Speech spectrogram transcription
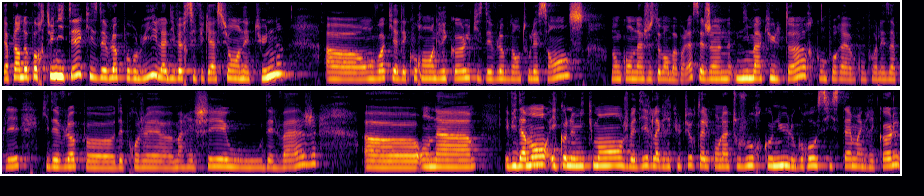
Il y a plein d'opportunités qui se développent pour lui. La diversification en est une. Euh, on voit qu'il y a des courants agricoles qui se développent dans tous les sens. Donc on a justement bah voilà, ces jeunes nimaculteurs, qu'on pourrait, qu'on pourrait les appeler, qui développent euh, des projets maraîchers ou d'élevage. on a évidemment économiquement, je vais dire, l'agriculture telle qu'on l'a toujours connue, le gros système agricole,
